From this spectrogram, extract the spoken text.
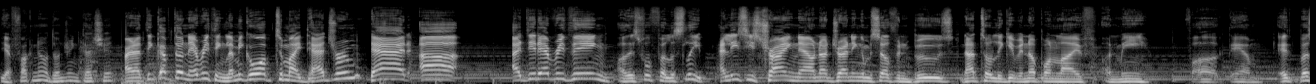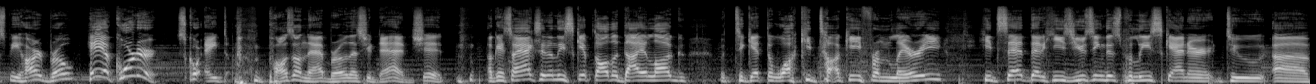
Yeah, fuck no. Don't drink that shit. All right, I think I've done everything. Let me go up to my dad's room. Dad, uh, I did everything. Oh, this fool fell asleep. At least he's trying now, not drowning himself in booze, not totally giving up on life, on me. Fuck, damn. It must be hard, bro. Hey, a quarter! Score- Hey, pause on that, bro. That's your dad. Shit. okay, so I accidentally skipped all the dialogue to get the walkie-talkie from Larry. He'd said that he's using this police scanner to uh,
